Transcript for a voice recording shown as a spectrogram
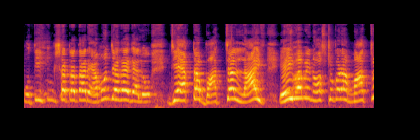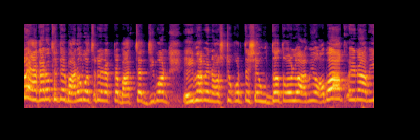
প্রতিহিংসাটা তার এমন জায়গায় গেল যে একটা বাচ্চার লাইফ এইভাবে নষ্ট করা মাত্র এগারো থেকে বারো বছরের একটা বাচ্চার জীবন এইভাবে নষ্ট করতে সে উদ্ধত হলো। আমি অবাক হয়ে না, আমি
